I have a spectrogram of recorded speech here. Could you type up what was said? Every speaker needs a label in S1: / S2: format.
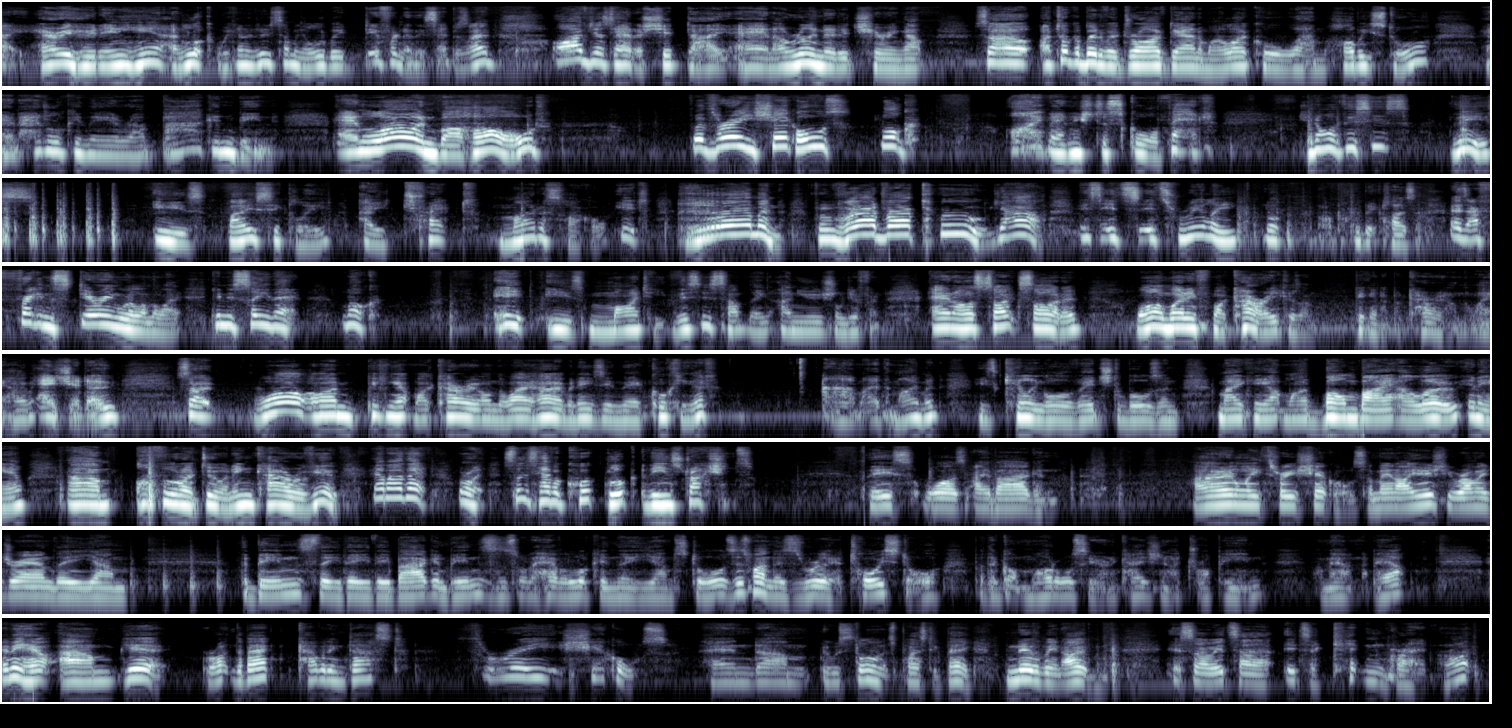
S1: G'day, Harry Houdini here, and look, we're going to do something a little bit different in this episode. I've just had a shit day and I really needed cheering up. So I took a bit of a drive down to my local um, hobby store and had a look in their uh, bargain bin. And lo and behold, for three shekels, look, I managed to score that. Do you know what this is? This is basically a tracked motorcycle. It's Ramen from War II. Yeah, it's it's it's really look. I'll put a bit closer. There's a friggin' steering wheel on the way. Can you see that? Look, it is mighty. This is something unusual different. And I was so excited while I'm waiting for my curry because I'm picking up a curry on the way home, as you do. So while I'm picking up my curry on the way home and he's in there cooking it, um, at the moment, he's killing all the vegetables and making up my Bombay aloo. Anyhow, um, I thought I'd do an in-car review. How about that? All right, so let's have a quick look at the instructions. This was a bargain. Only three shekels. I mean, I usually rummage around the um, the bins, the, the, the bargain bins, and sort of have a look in the um, stores. This one is really a toy store, but they've got models here, and occasionally I drop in. I'm out and about. Anyhow, um, yeah, right in the back, covered in dust, three shekels and um, it was still in its plastic bag, never been opened. So it's a it's a Kettenkrad, right?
